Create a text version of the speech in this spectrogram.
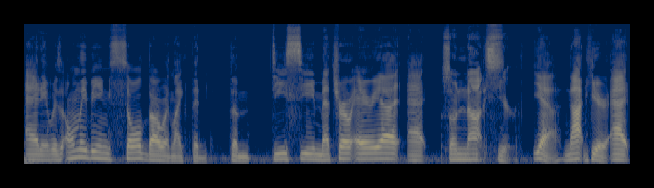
And it was only being sold though in like the the DC metro area at So not here. yeah, not here at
